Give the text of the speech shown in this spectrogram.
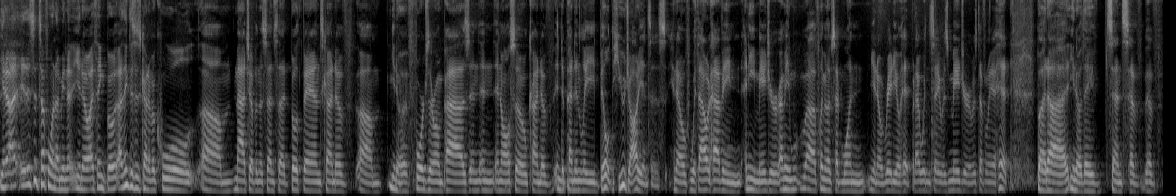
you know, I- it's a tough one. I mean, uh, you know, I think both. I think this is kind of a cool um, matchup in the sense that both bands kind of, um, you know, have forged their own paths and, and and also kind of independently built huge audiences. You know, without having any major. I mean, uh, Flaming Lips had one, you know, radio hit, but I wouldn't say it was major. It was definitely a hit. But uh, you know, they since have have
